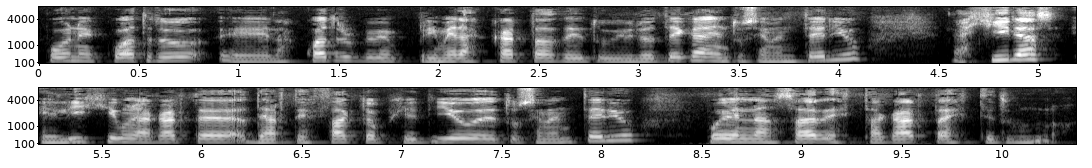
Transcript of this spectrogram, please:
pone cuatro, eh, las cuatro prim- primeras cartas de tu biblioteca en tu cementerio, las giras, elige una carta de artefacto objetivo de tu cementerio, pueden lanzar esta carta este turno.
